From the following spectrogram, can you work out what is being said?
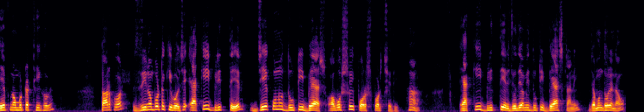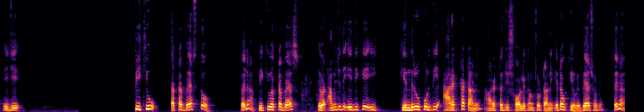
এফ নম্বরটা ঠিক হবে। তারপর জি নম্বরটা কি বলছে? একই বৃত্তের যে কোনো দুটি ব্যাস অবশ্যই পরস্পর ছেদি হ্যাঁ? একই বৃত্তের যদি আমি দুটি ব্যাস টানি, যেমন ধরে নাও, এই যে পিকিউ একটা ব্যাস তো, তাই না? পিকিউ একটা ব্যাস। এবার আমি যদি এইদিকে এই কেন্দ্রের উপর দিয়ে আরেকটা টানি আর একটা যদি সরলেখাংশ টানি, এটাও কী হবে? ব্যাস হবে, তাই না?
